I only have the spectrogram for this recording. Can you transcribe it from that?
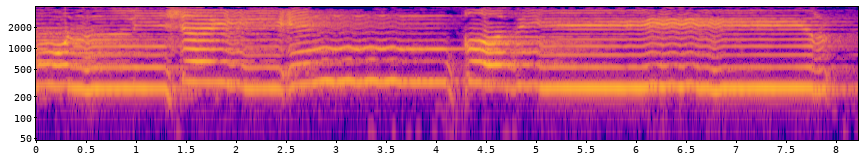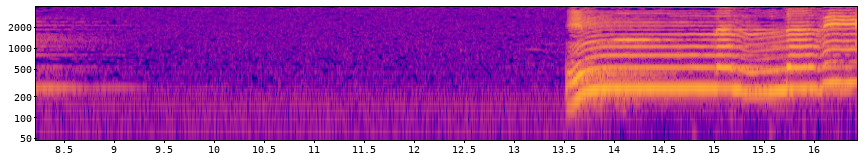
كل شيء قدير إن الذين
